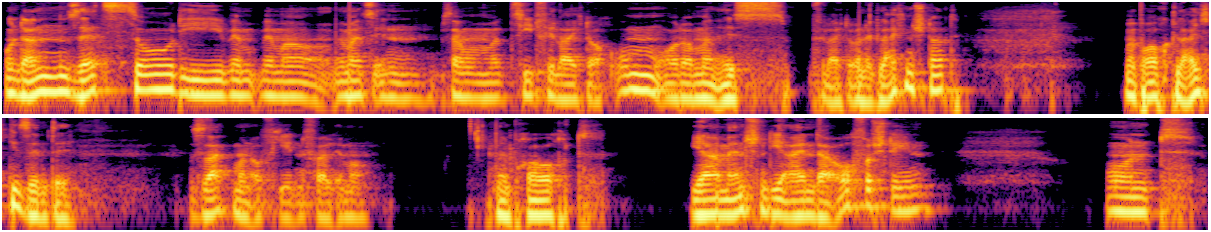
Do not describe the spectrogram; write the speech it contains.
Und dann setzt so die, wenn, wenn man, wenn man jetzt in, sagen wir mal, zieht vielleicht auch um oder man ist vielleicht auch in der gleichen Stadt, man braucht Gleichgesinnte. Sagt man auf jeden Fall immer. Man braucht ja Menschen, die einen da auch verstehen. Und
